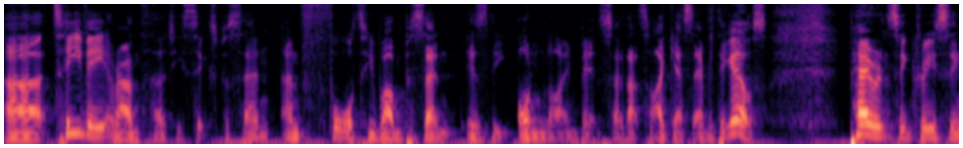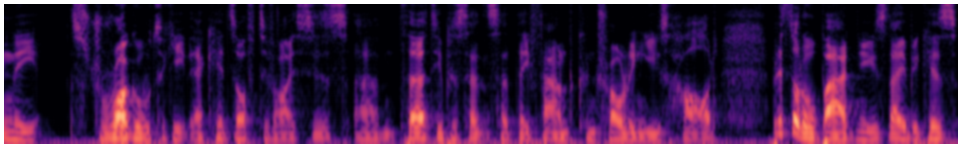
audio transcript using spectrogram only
Uh, TV around thirty six percent, and forty one percent is the online bit. So that's I guess everything else. Parents increasingly struggle to keep their kids off devices. Um, Thirty percent said they found controlling use hard, but it's not all bad news though because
